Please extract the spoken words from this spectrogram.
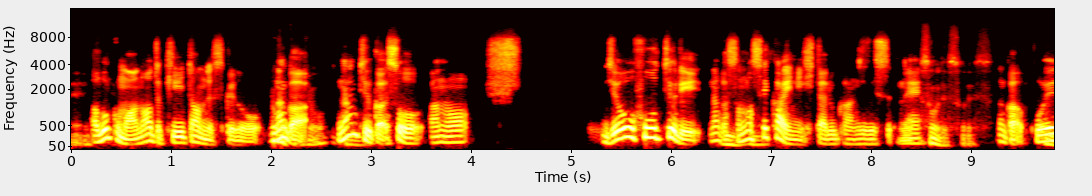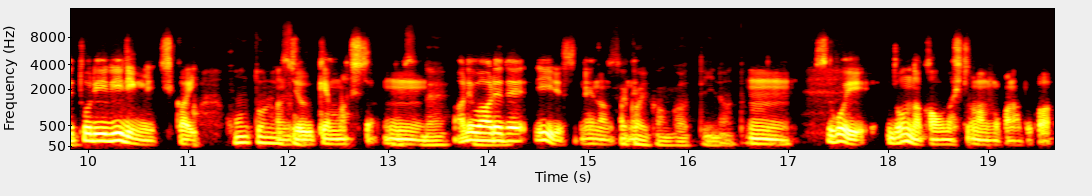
えーあ僕もあの後聞いたんですけど、なんか、、なんていううか、そう、あの、情報っていうより、なんかその世界に浸る感じですよね。そうです、そうです。なんか、ポエトリーリーディングに近い本当に感じを受けました。うですん。ね。あれはあれでいいですね、なんか世ね。界観があっていいなと。うん。すごい、どんな顔の人なのかなとか、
